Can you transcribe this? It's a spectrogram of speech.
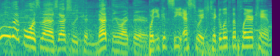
Ooh, that forward smash actually connecting right there. But you can see S2H. Take a look at the player cam.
